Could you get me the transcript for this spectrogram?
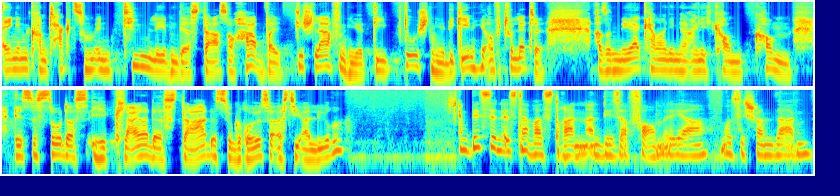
engen Kontakt zum Intimleben der Stars auch haben, weil die schlafen hier, die duschen hier, die gehen hier auf Toilette. Also näher kann man denen ja eigentlich kaum kommen. Ist es so, dass je kleiner der Star, desto größer ist die Allüre? Ein bisschen ist da was dran an dieser Formel, ja, muss ich schon sagen.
